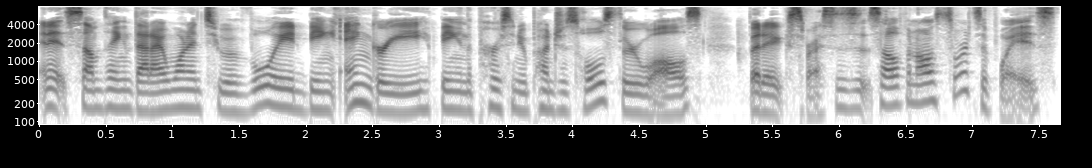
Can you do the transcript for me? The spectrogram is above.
and it's something that I wanted to avoid being angry, being the person who punches holes through walls, but it expresses itself in all sorts of ways.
